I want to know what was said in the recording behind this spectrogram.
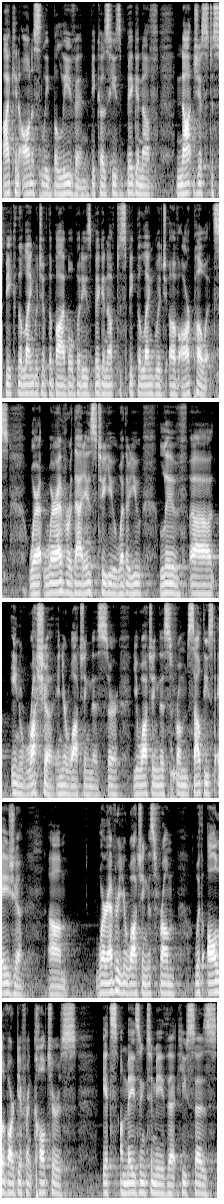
I can honestly believe in because he's big enough not just to speak the language of the Bible, but he's big enough to speak the language of our poets, where, wherever that is to you, whether you live uh, in Russia and you're watching this, or you're watching this from Southeast Asia, um, wherever you're watching this from, with all of our different cultures, it's amazing to me that he says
